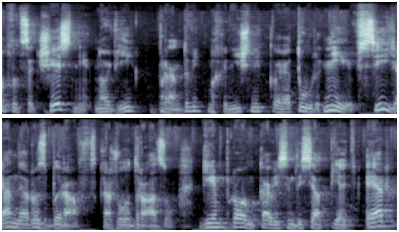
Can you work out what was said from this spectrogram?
Тобто це чесні нові брендові механічні клавіатури. Ні, всі я не розбирав, скажу одразу. GamePro MK85R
